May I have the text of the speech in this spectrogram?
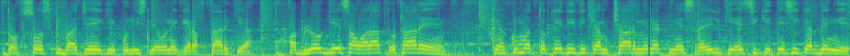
तो अफसोस की बात यह है कि पुलिस ने उन्हें गिरफ़्तार किया। अब लोग ये सवाल उठा रहे हैं कि हुकूमत तो कहती थी कि हम चार मिनट में इसराइल की ऐसी की तैसी कर देंगे।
